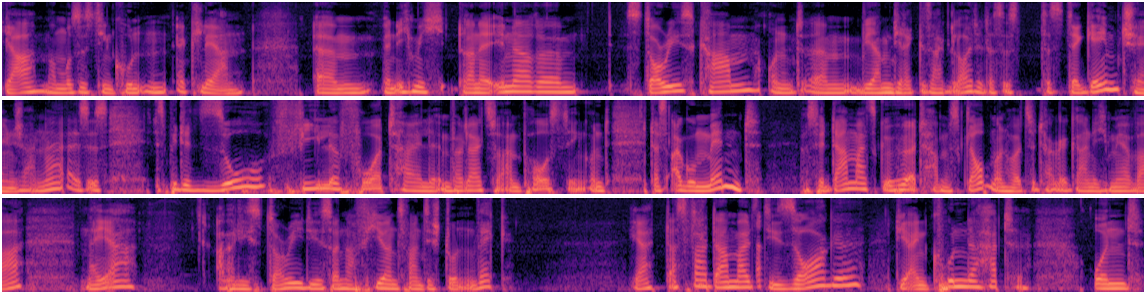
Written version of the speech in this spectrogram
ja, man muss es den Kunden erklären. Ähm, wenn ich mich daran erinnere, Stories kamen und ähm, wir haben direkt gesagt, Leute, das ist, das ist der Game Changer. Ne? Es, ist, es bietet so viele Vorteile im Vergleich zu einem Posting. Und das Argument, was wir damals gehört haben, das glaubt man heutzutage gar nicht mehr, war, naja, aber die Story, die ist doch nach 24 Stunden weg. Ja, das war damals die Sorge, die ein Kunde hatte. Und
